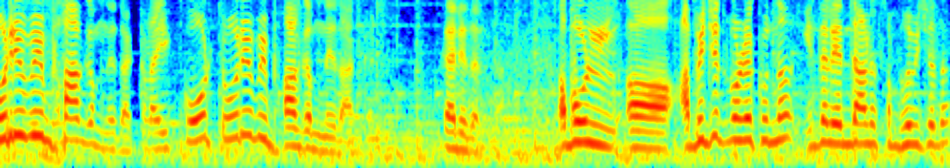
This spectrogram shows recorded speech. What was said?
ഒരു വിഭാഗം നേതാക്കൾ ഹൈക്കോർട്ട് ഒരു വിഭാഗം നേതാക്കൾ കരുതണ്ട. അപ്പോൾ അഭിജിത്ത് മുഴക്കുന്ന് ഇന്നലെ എന്താണ് സംഭവിച്ചത്?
